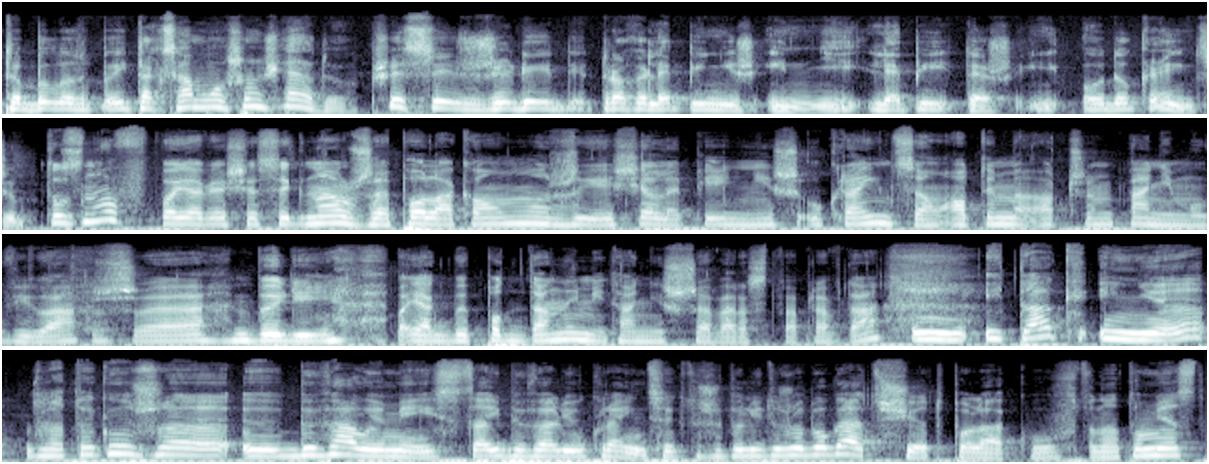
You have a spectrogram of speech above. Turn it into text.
to było i tak samo u sąsiadów. Wszyscy żyli trochę lepiej niż inni. Lepiej też od Ukraińców. Tu znów pojawia się sygnał, że Polakom żyje się lepiej niż Ukraińcom. O tym, o czym pani mówiła, że byli jakby poddanymi ta niższa warstwa, prawda? I, I tak, i nie, dlatego że y, bywały miejsca i bywali Ukraińcy, którzy byli dużo bogatsi od Polaków. Natomiast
